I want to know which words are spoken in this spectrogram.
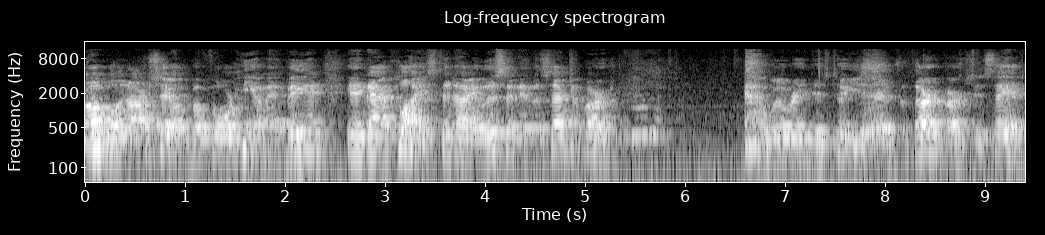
humbling ourselves before Him and being in that place today. Listen in the second verse. We'll read this to you. There's the third verse. It says,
